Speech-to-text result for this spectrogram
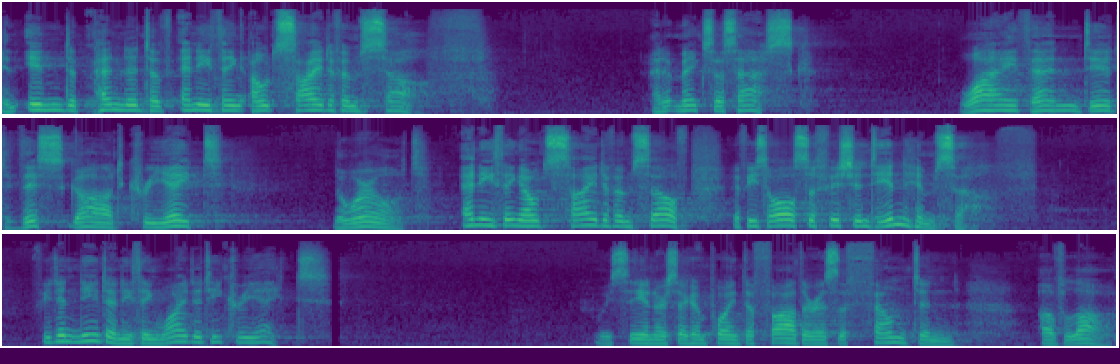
and independent of anything outside of Himself. And it makes us ask, why then did this God create the world? Anything outside of himself if he's all sufficient in himself? If he didn't need anything, why did he create? We see in our second point the Father as the fountain of love.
